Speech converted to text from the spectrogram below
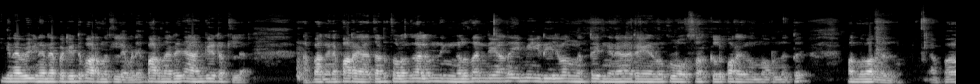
ഇങ്ങനെ വീണനെ പറ്റിയിട്ട് പറഞ്ഞിട്ടില്ല. എവിടെ പറഞ്ഞിട്ട് ഞാൻ കേട്ടിട്ടില്ല. അപ്പം അങ്ങനെ പറയാത്തടത്തോളം കാലം നിങ്ങൾ തന്നെയാണ് ഈ മീഡിയയിൽ വന്നിട്ട് ഇങ്ങനെ രേണു ക്ലോസ് സർക്കിൾ പറയുന്നുന്ന് പറഞ്ഞിട്ട് വന്ന് പറഞ്ഞത്. അപ്പോൾ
